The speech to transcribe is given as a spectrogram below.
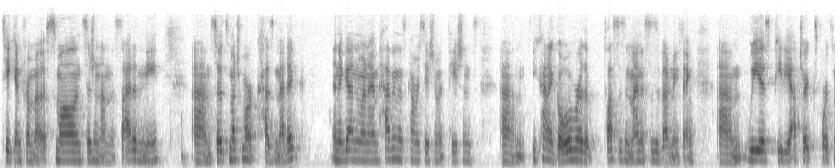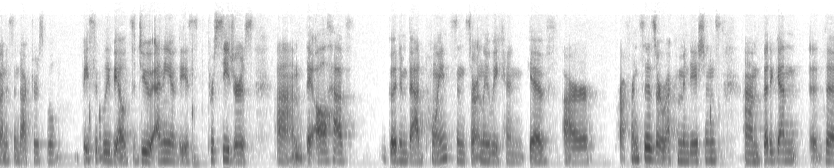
taken from a small incision on the side of the knee. Um, so it's much more cosmetic. And again, when I'm having this conversation with patients, um, you kind of go over the pluses and minuses of anything. Um, we as pediatric sports medicine doctors will basically be able to do any of these procedures. Um, they all have good and bad points, and certainly we can give our preferences or recommendations. Um, but again, the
